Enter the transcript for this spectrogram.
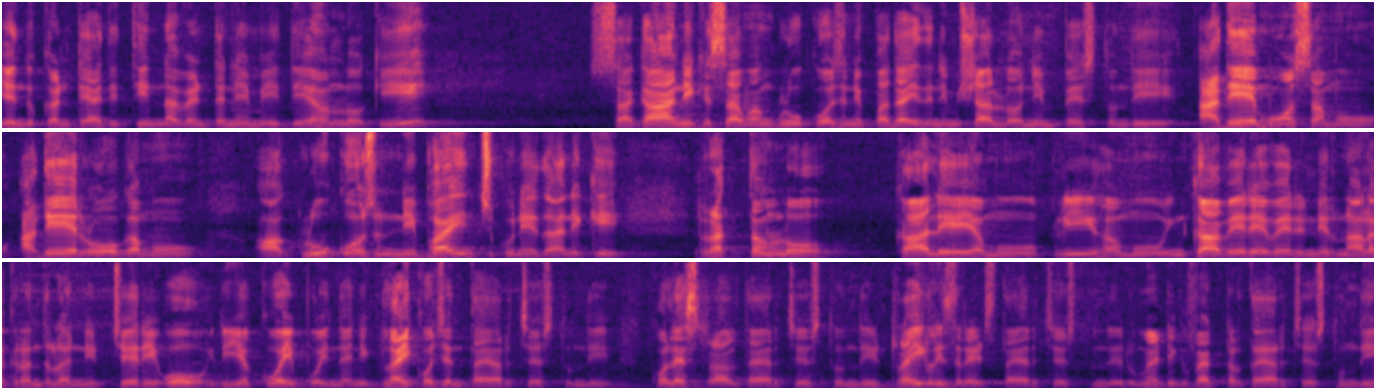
ఎందుకంటే అది తిన్న వెంటనే మీ దేహంలోకి సగానికి సగం గ్లూకోజ్ని పదహైదు నిమిషాల్లో నింపేస్తుంది. అదే మోసము అదే రోగము. ఆ గ్లూకోజ్ను నిభాయించుకునేదానికి రక్తంలో కాలేయము ప్లీహము ఇంకా వేరే వేరే నిర్ణాల గ్రంథులన్నీ చేరి ఓ ఇది ఎక్కువైపోయిందని గ్లైకోజన్ తయారు చేస్తుంది కొలెస్ట్రాల్ తయారు చేస్తుంది ట్రైగ్లిసరైడ్స్ తయారు చేస్తుంది రుమాటిక్ ఫ్యాక్టర్ తయారు చేస్తుంది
